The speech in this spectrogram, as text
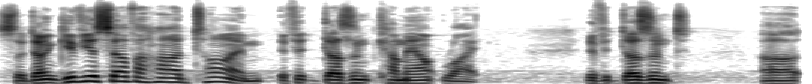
So don't give yourself a hard time if it doesn't come out right, if it doesn't uh,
